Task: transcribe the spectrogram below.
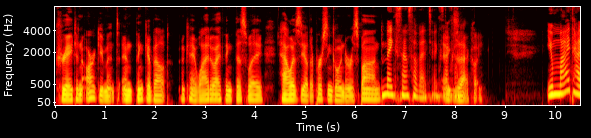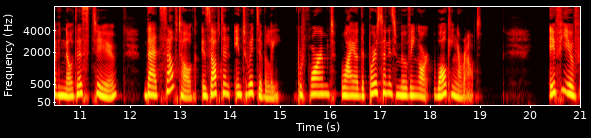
create an argument and think about, okay, why do I think this way? How is the other person going to respond? Make sense of it. Exactly. Exactly. You might have noticed too that self talk is often intuitively performed while the person is moving or walking around. If you've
